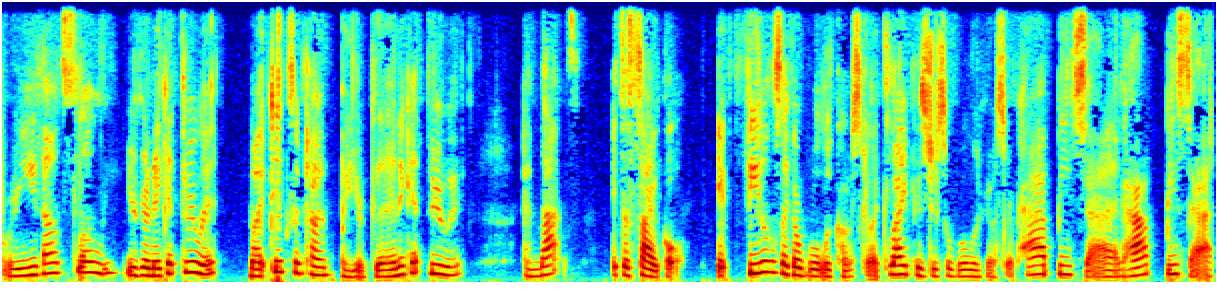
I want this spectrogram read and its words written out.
breathe out slowly. You're gonna get through it. Might take some time, but you're gonna get through it. And that's it's a cycle it feels like a roller coaster. Like life is just a roller coaster of happy, sad, happy, sad.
